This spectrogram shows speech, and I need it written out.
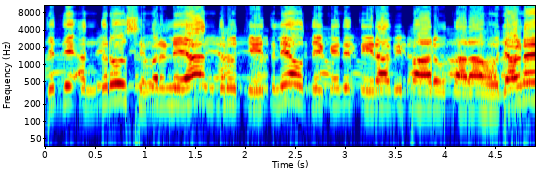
ਜਿੱਦੇ ਅੰਦਰੋਂ ਸਿਮਰ ਲਿਆ ਅੰਦਰੋਂ ਚੇਤ ਲਿਆ ਉਹਦੇ ਕਹਿੰਦੇ ਤੇਰਾ ਵੀ ਪਾਰ ਉਤਾਰਾ ਹੋ ਜਾਣਾ।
